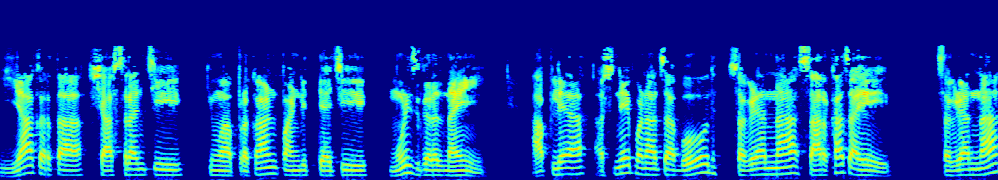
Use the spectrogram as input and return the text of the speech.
याकरता शास्त्रांची किंवा प्रकांड पांडित्याची मुळीच गरज नाही. आपल्या असणेपणाचा बोध सगळ्यांना सारखाच आहे. सगळ्यांना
